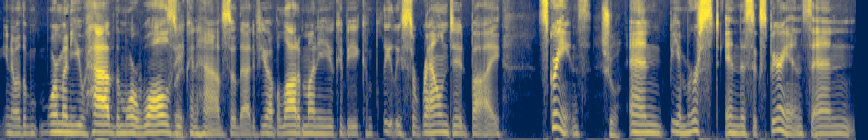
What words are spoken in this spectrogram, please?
you know, the more money you have, the more walls you can have. So that if you have a lot of money, you could be completely surrounded by screens Sure. and be immersed in this experience. And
